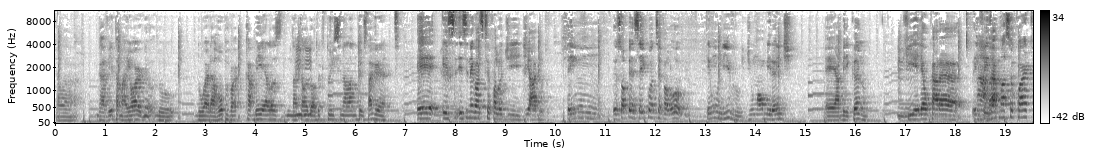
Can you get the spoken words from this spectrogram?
aquela gaveta maior do, do, do guarda-roupa pra caber elas naquela Uhum. dobra que tu ensina lá no teu Instagram. É, esse, esse negócio que você falou de, de hábito, tem um. Eu só pensei quando você falou, tem um livro de um almirante é, americano que ele é o cara. Ele ah, fez vai a. arrumar seu quarto.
